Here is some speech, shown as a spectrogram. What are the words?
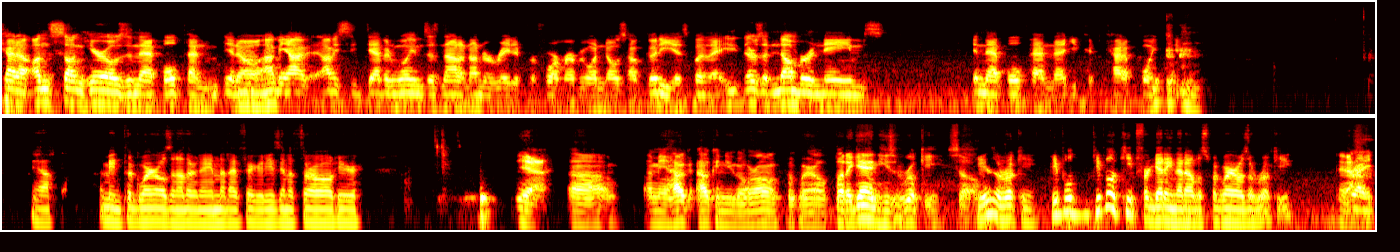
kind of unsung heroes in that bullpen. You know, mm-hmm. I mean, I, obviously Devin Williams is not an underrated performer. Everyone knows how good he is, but uh, there's a number of names in that bullpen that you could kind of point to. Yeah. I mean, Peguero is another name that I figured he's going to throw out here. Yeah. Um, I mean, how, how can you go wrong with Peguero? But again, he's a rookie, so he's a rookie. People people keep forgetting that Elvis Peguero is a rookie. Yeah. Right.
